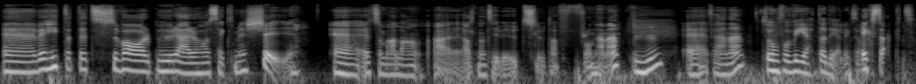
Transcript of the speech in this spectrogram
Eh, vi har hittat ett svar på hur det är att ha sex med en tjej. Eh, eftersom alla eh, alternativ är uteslutna från henne. Eh, för henne. Så hon får veta det liksom. Exakt.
